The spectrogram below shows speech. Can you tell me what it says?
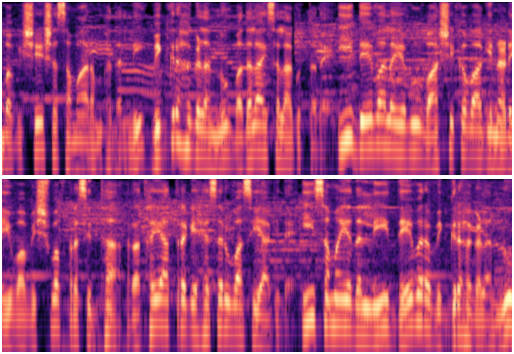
ಎಂಬ ವಿಶೇಷ ಸಮಾರಂಭದಲ್ಲಿ ವಿಗ್ರಹಗಳನ್ನು ಬದಲಾಯಿಸಲಾಗುತ್ತದೆ. ಈ ದೇವಾಲಯವು ವಾರ್ಷಿಕವಾಗಿ ನಡೆಯುವ ವಿಶ್ವ ಪ್ರಸಿದ್ಧ ರಥಯಾತ್ರೆಗೆ ಹೆಸರುವಾಸಿಯಾಗಿದೆ. ಈ ಸಮಯದಲ್ಲಿ ದೇವರ ವಿಗ್ರಹಗಳನ್ನು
